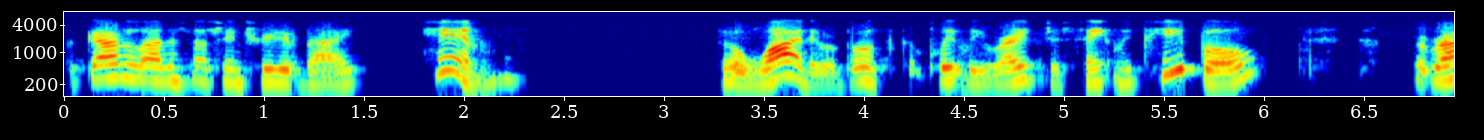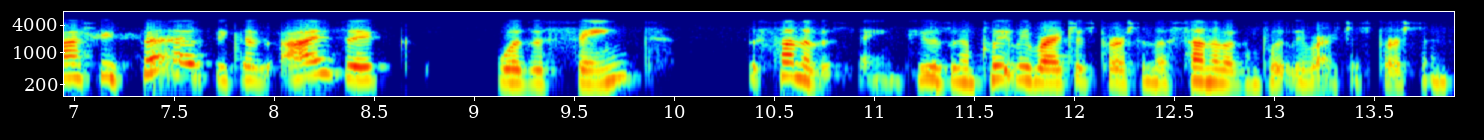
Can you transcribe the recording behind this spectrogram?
but God allowed himself to be entreated by him. So why? They were both completely righteous, saintly people. But Rashi says because Isaac was a saint, the son of a saint. He was a completely righteous person, the son of a completely righteous person.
